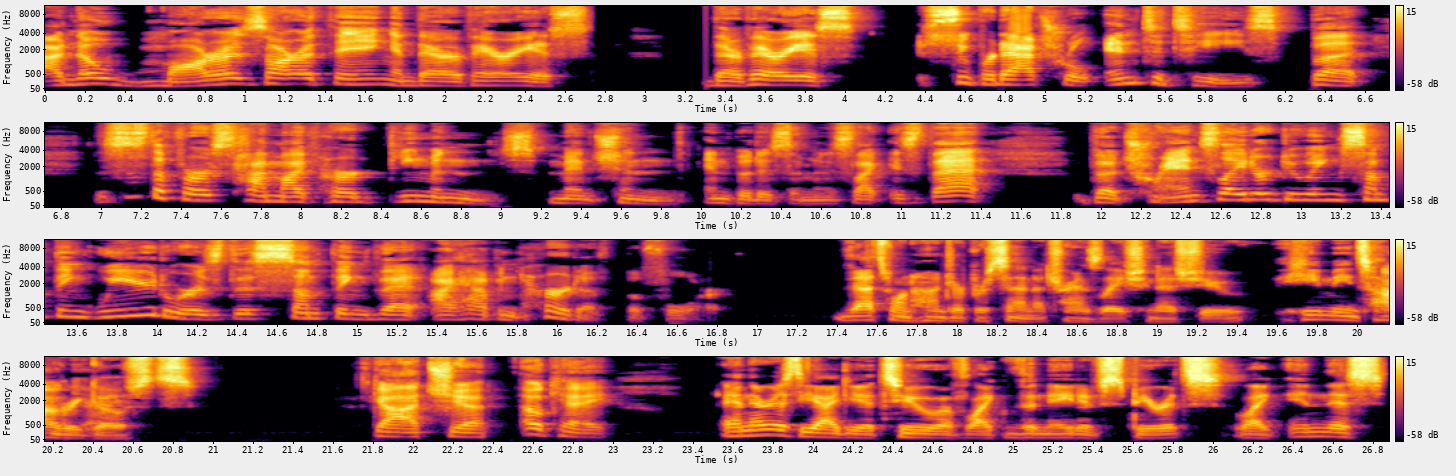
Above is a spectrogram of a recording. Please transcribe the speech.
I know Maras are a thing and there are various there are various supernatural entities, but this is the first time I've heard demons mentioned in Buddhism. And it's like, is that the translator doing something weird, or is this something that I haven't heard of before? That's 100% a translation issue. He means hungry Okay. ghosts. Gotcha. Okay. And there is the idea, too, of like the native spirits. Like in this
